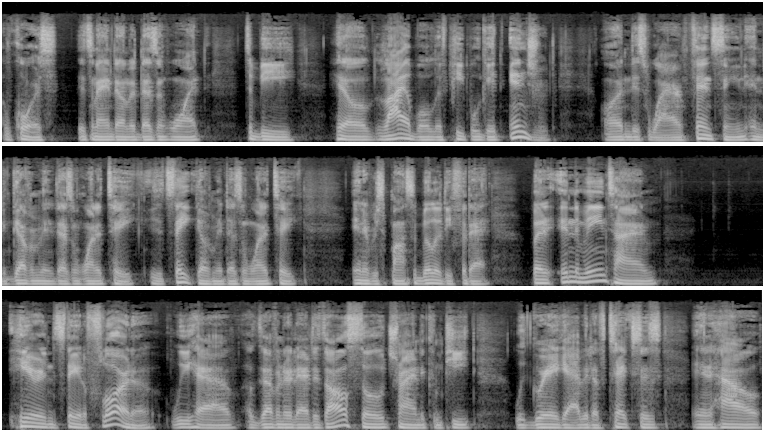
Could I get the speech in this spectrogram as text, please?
of course, this landowner doesn't want to be held liable if people get injured on this wire fencing, and the government doesn't want to take, the state government doesn't want to take any responsibility for that. But in the meantime, here in the state of Florida, we have a governor that is also trying to compete with Greg Abbott of Texas and how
